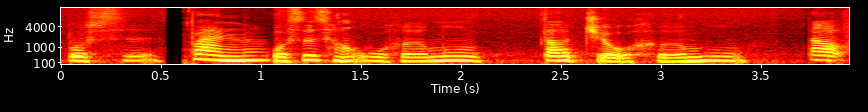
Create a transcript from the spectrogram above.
不是，不然呢？我是从五合目到九合目到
